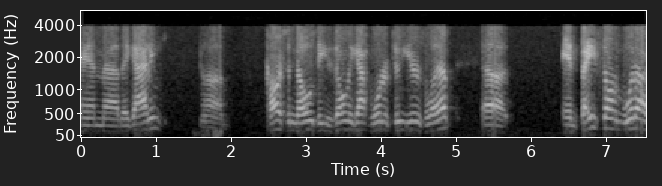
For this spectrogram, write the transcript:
and uh, they got him. Uh, Carson knows he's only got one or two years left. Uh, and based on what I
